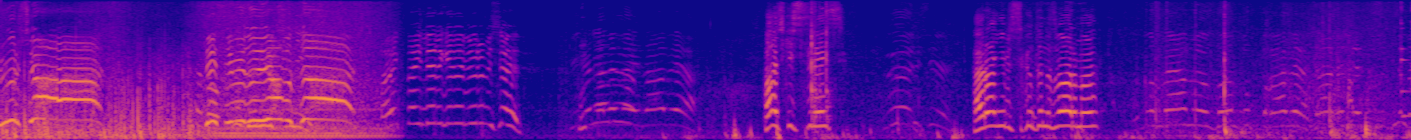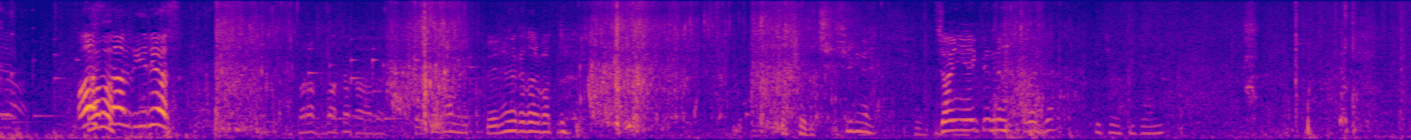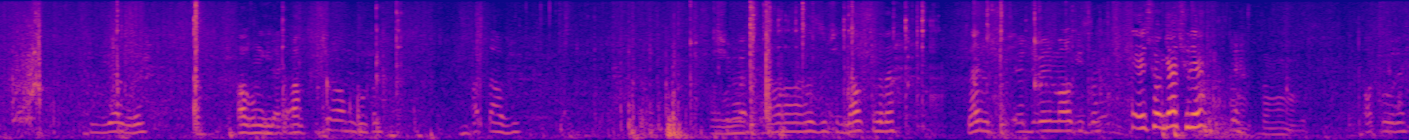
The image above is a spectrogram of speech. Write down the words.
Kürşat! Sesimi duyuyor musun? Kayıkla ileri gelebilir misin? Gelemeyiz abi. Kaç kişisiniz? Herhangi bir sıkıntınız var mı? Kımıldayamıyoruz. Don tuttuk abi. Sadece sesimiz çıkıyor. Az Tamam. kaldı geliyoruz. Taraf batak abi. Beline kadar battı. Şimdi can yeleklerini arkadaşlar. Geçin bakayım. Şimdi gel buraya. Al bunu gel. Al. Şunu al buradan. Hatta abi. Şimdi Aa, hızlı bir şekilde al şunu da. Ver. eldivenimi al giysen. En son gel şuraya. At buraya.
